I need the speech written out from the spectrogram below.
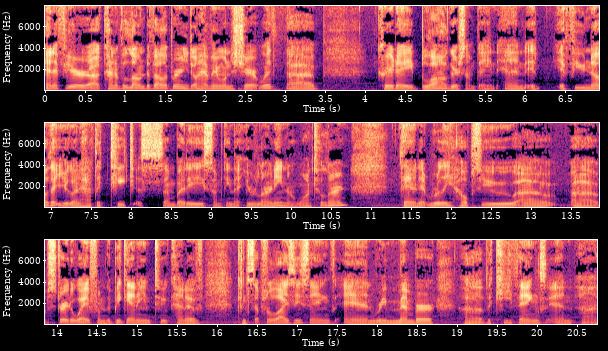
And if you're uh, kind of a lone developer and you don't have anyone to share it with, uh, create a blog or something. And it, if you know that you're going to have to teach somebody something that you're learning or want to learn, then it really helps you uh, uh, straight away from the beginning to kind of conceptualize these things and remember uh, the key things. And uh,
